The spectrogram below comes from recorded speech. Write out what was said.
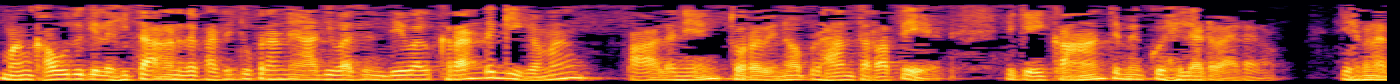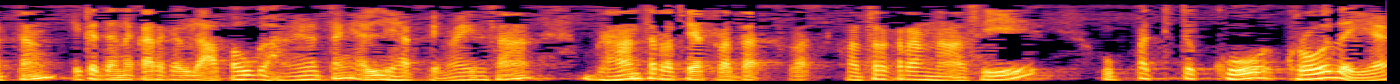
මං කවුද කියලා හිතාගෙනද කටයුතු කරන්නේ ආදි වශයෙන් දේවල් කරන්න ගිය ගමන් පාලනයෙන් තොර වෙනවා බ්‍රහාන්ත රතය. ඒක ඒකාන්තෙම කොහෙලට වැටෙනවා. එහෙම නැත්නම් එක තැන කරකවිලා අපහු ගහන්නේ නැත්නම් ඇල්ලි හැප්පෙනවා. ඒ නිසා බ්‍රහාන්ත රතයක් නතර කරන්න ආසේ උපපත්ිත ක්‍රෝධය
